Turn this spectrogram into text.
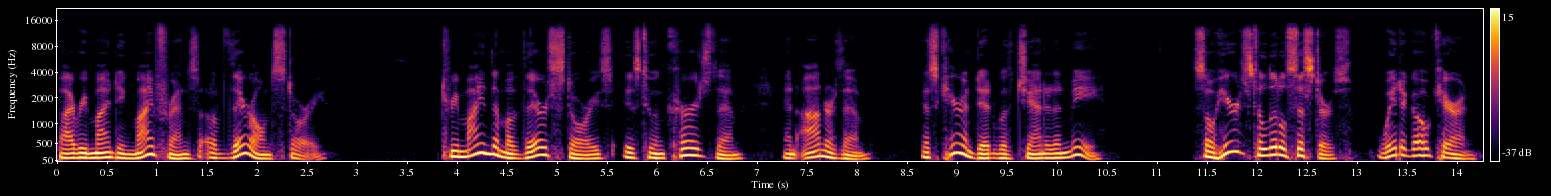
by reminding my friends of their own story. To remind them of their stories is to encourage them and honor them, as Karen did with Janet and me. So here's to little sisters. Way to go, Karen.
